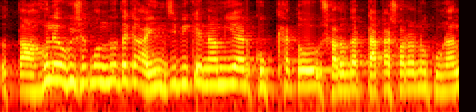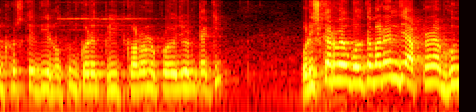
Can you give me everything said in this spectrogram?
তো তাহলে অভিষেক বন্দ্যোপাধ্যায়কে আইনজীবীকে নামিয়ে আর কুখ্যাত সারদার টাকা সরানো কুণাল ঘোষকে দিয়ে নতুন করে প্লিট করানোর প্রয়োজনটা কি? পরিষ্কারভাবে বলতে পারেন যে আপনারা ভুল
